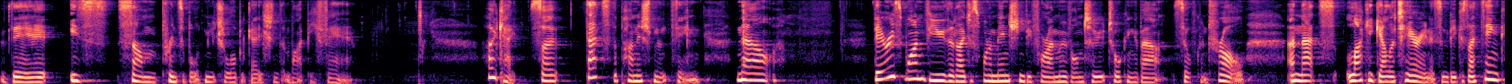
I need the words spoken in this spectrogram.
there is some principle of mutual obligation that might be fair. Okay, so that's the punishment thing. Now, there is one view that I just want to mention before I move on to talking about self control, and that's luck egalitarianism, because I think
